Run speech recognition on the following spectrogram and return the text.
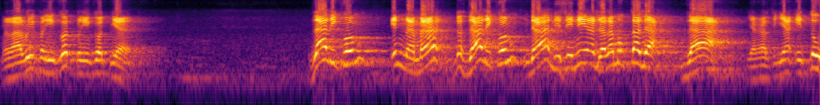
Melalui pengikut-pengikutnya. Zalikum innama terus zalikum da di sini adalah mubtada. Da yang artinya itu.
